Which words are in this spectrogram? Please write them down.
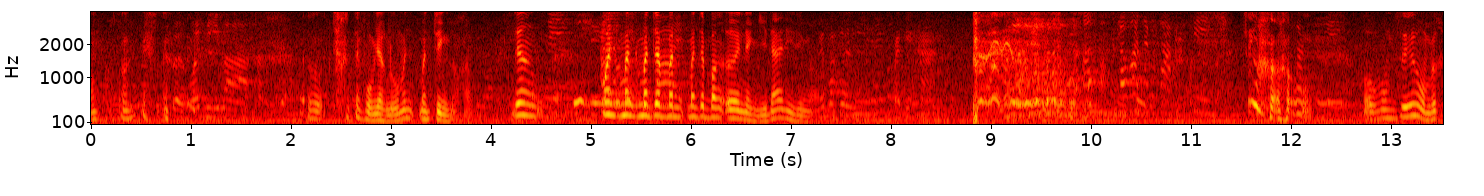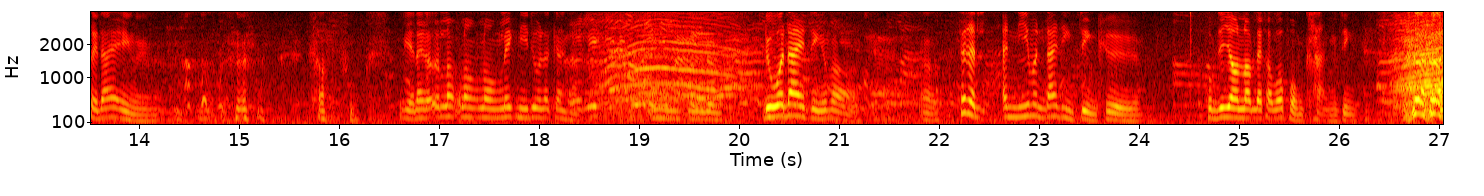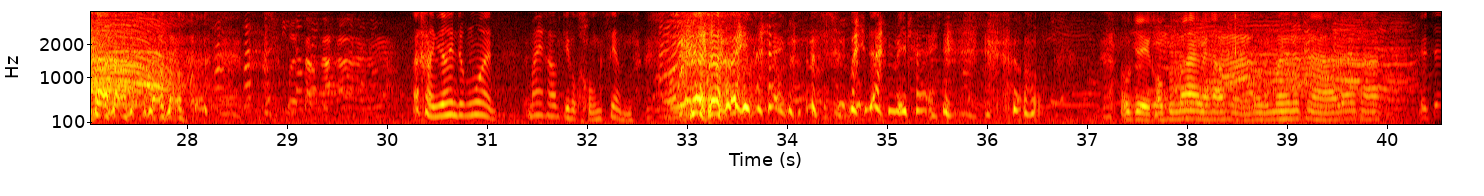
เปิดว่าดีมาค่ะเออแต่ผมอยากรู้มันมันจริงเหรอครับ เรื่องมันมันมันจะมันมันจะบังเอิญอย่างนี้ได้จริงๆเหรอปฏิหารย์จริงเหรอผมผมซื้อผมไม่เคยได้เองเลยนะครับผมโอเคนะครับลองลองลองเลขนี้ดูแล้วกันครับอืมลองดูดูว่าได้จริงหรือเปล่าเออถ้าเกิดอันนี้มันได้จริง ๆ คือ ผมจะยอมรับเลยครับว่าผมขลังจริง เปิดตำนานอะไรเนี่ยถ้าขังเยอะให้ทุกงวด ไม่ครับเดี๋ยวของเสื่อม ไม่ได้ ไม่ได้ ไม่ได้ โอเค ขอบคุณมากนะครับผมขอบคุณมากนะครับได้ครับ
